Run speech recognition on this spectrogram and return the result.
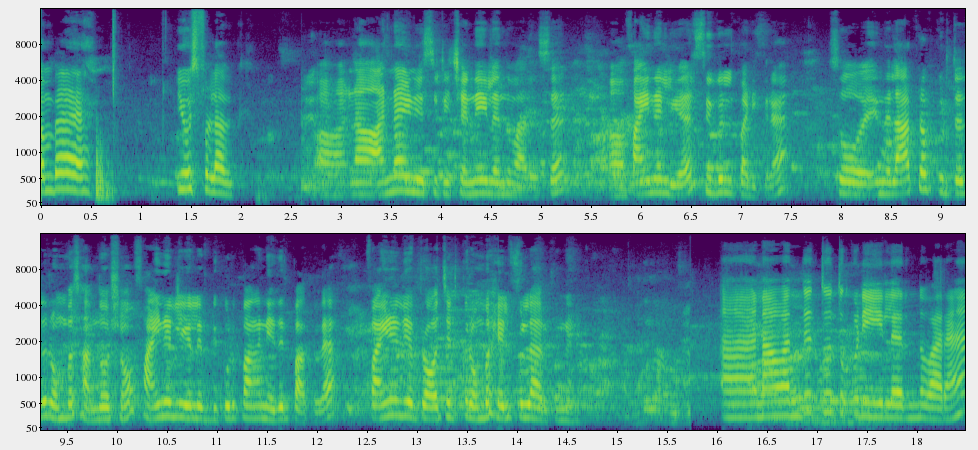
ரொம்ப யூஸ்ஃபுல்லாக இருக்குது நான் அண்ணா யூனிவர்சிட்டி சென்னையிலேருந்து வரேன் சார் ஃபைனல் இயர் சிவில் படிக்கிறேன். ஸோ இந்த லேப்டாப் கொடுத்தது ரொம்ப சந்தோஷம். ஃபைனல் இயரில் இப்படி கொடுப்பாங்கன்னு எதிர்பார்க்கல. ஃபைனல் இயர் ப்ராஜெக்ட்க்கு ரொம்ப ஹெல்ப்ஃபுல்லாக இருக்கும்னு நான் வந்து தூத்துக்குடியிலேருந்து வரேன்.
